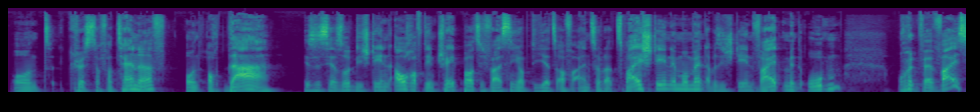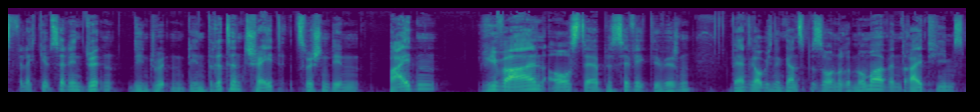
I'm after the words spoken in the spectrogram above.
und Christopher Tanev. Und auch da ist es ja so, die stehen auch auf den Tradeboards. Ich weiß nicht, ob die jetzt auf 1 oder 2 stehen im Moment, aber sie stehen weit mit oben. Und wer weiß, vielleicht gibt es ja den dritten, den dritten, den dritten Trade zwischen den beiden Rivalen aus der Pacific Division wäre, glaube ich, eine ganz besondere Nummer, wenn drei Teams,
